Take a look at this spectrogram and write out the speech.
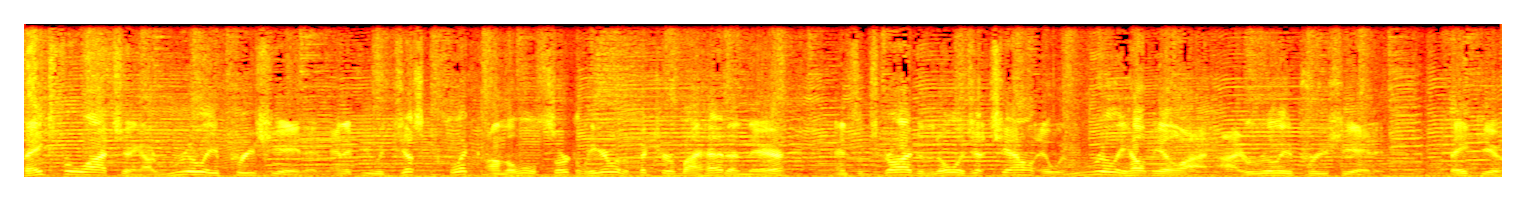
Thanks for watching. I really appreciate it. And if you would just click on the little circle here with a picture of my head in there and subscribe to the NOLA Gent channel, it would really help me a lot. I really appreciate it. Thank you.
